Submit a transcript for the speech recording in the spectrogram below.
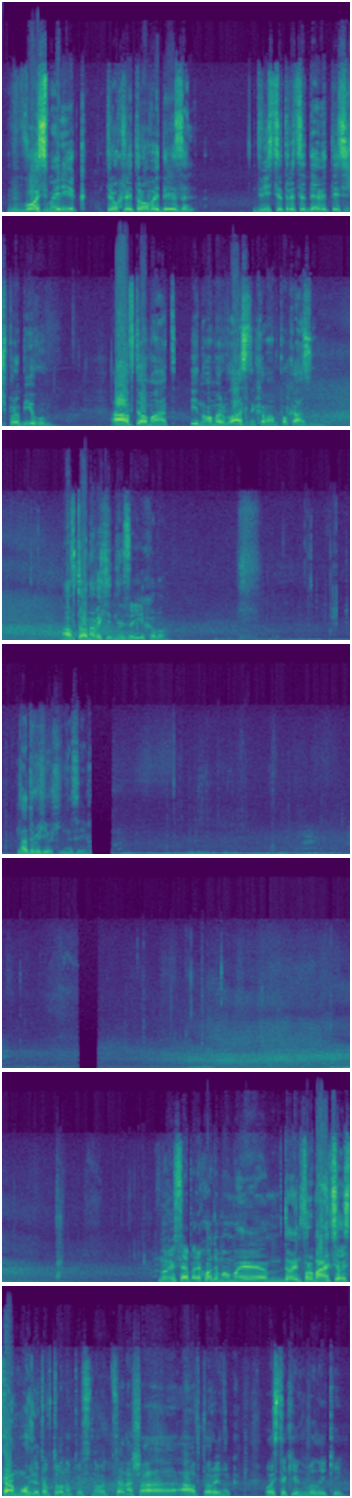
Восьмий рік, трьохлітровий дизель, 239 тисяч пробігу, автомат і номер власника вам показуємо. Авто на вихідні заїхало. На другі вихідні заїхало. Ну і все, переходимо ми до інформації. Ось там огляд авто написано. Це наш авторинок. Ось такий він великий.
